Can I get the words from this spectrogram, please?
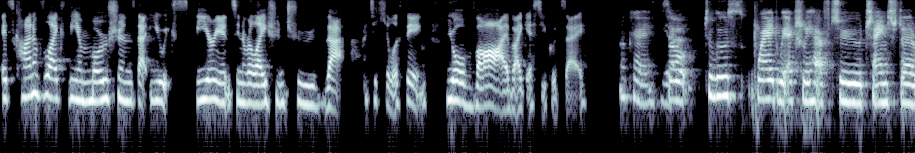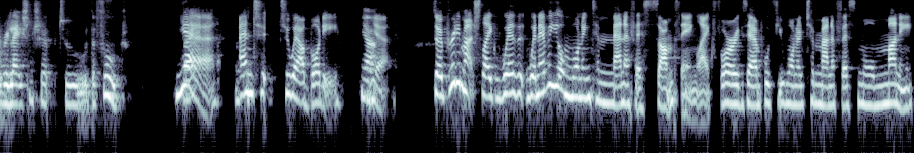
it's kind of like the emotions that you experience in relation to that particular thing, your vibe, I guess you could say. Okay. Yeah. So to lose weight, we actually have to change the relationship to the food. Yeah. Right? Okay. And to, to our body. Yeah. Yeah. So pretty much like whether whenever you're wanting to manifest something, like for example, if you wanted to manifest more money,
